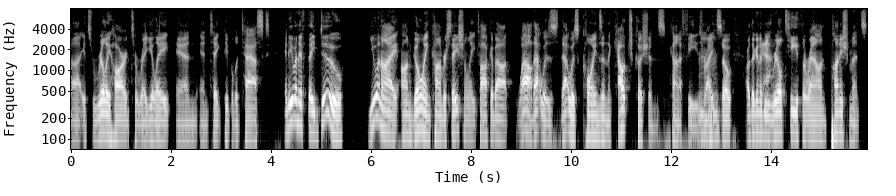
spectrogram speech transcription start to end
uh, it's really hard to regulate and and take people to tasks. And even if they do, you and I ongoing conversationally talk about, wow, that was that was coins in the couch cushions kind of fees, mm-hmm. right? So are there going to yeah. be real teeth around punishments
